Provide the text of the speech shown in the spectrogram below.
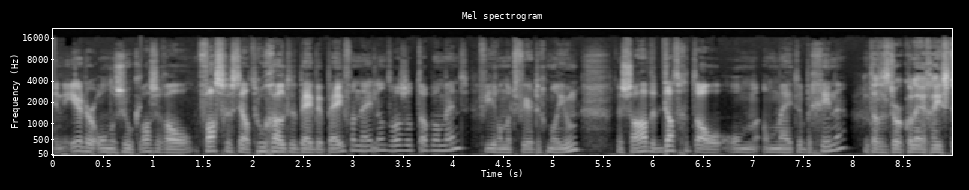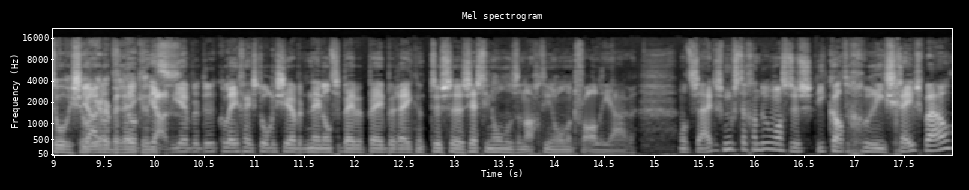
In eerder onderzoek was er al vastgesteld hoe groot het BBP van Nederland was op dat moment. 440 miljoen. Dus ze hadden dat getal om, om mee te beginnen. Dat is door collega-historici al ja, eerder berekend. Dat, ja, die hebben, de collega-historici hebben het Nederlandse BBP berekend tussen 1600 en 1800 voor alle jaren. Wat zij dus moesten gaan doen was dus die categorie scheepsbouw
